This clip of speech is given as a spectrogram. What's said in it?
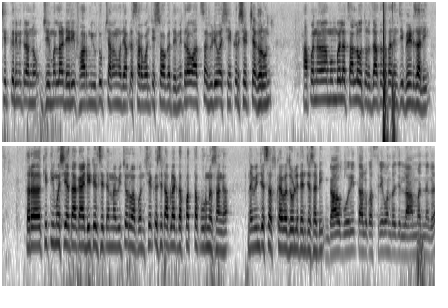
शेतकरी मित्रांनो जेमल्ला डेअरी फार्म यूट्यूब चॅनलमध्ये आपल्या सर्वांचे स्वागत आहे. मित्रांनो आजचा व्हिडिओ आहे शेखर शेठच्या घरून. आपण मुंबईला चाललो होतो जाता जाता त्यांची भेट झाली. तर किती म्हशी आता काय डिटेल्स आहे त्यांना विचारू आपण. शेखर शेठ आपला एकदा पत्ता पूर्ण सांगा. नवीन जे सबस्क्रायबर जोडले त्यांच्यासाठी. गाव बोरी तालुका श्रीगोंदा जिल्हा अहमदनगर.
